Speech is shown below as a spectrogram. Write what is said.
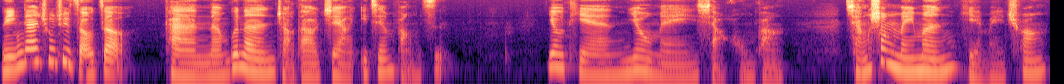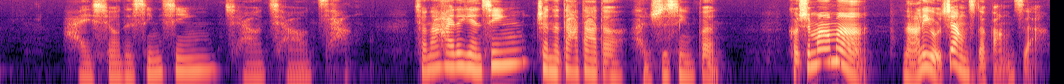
你应该出去走走，看能不能找到这样一间房子。”又甜又美小红房，墙上没门也没窗，害羞的星星悄悄藏。小男孩的眼睛睁得大大的，很是兴奋。可是妈妈，哪里有这样子的房子啊？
